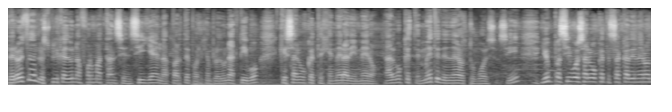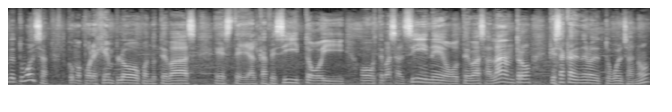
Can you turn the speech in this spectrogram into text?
Pero este te lo explica de una forma tan sencilla en la parte, por ejemplo, de un activo, que es algo que te genera dinero, algo que te mete dinero a tu bolsa, ¿sí? Y un pasivo es algo que te saca dinero de tu bolsa, como por ejemplo cuando te vas este, al cafecito y, o te vas al cine o te vas al antro, que saca dinero de tu bolsa, ¿no?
